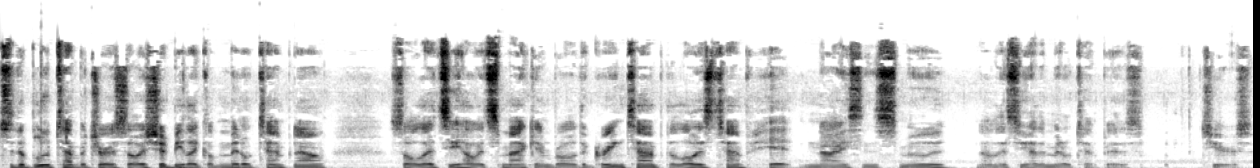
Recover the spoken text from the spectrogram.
to the blue temperature, so it should be like a middle temp now. So let's see how it's smacking, bro. The green temp, the lowest temp hit nice and smooth. Now let's see how the middle temp is. Cheers.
